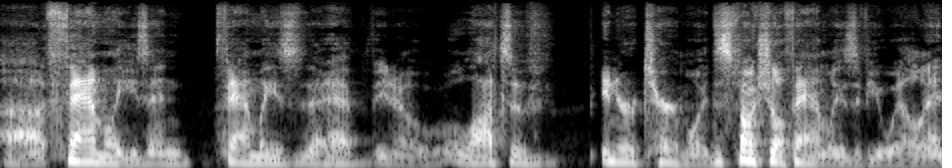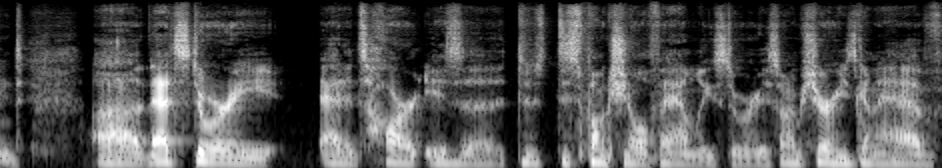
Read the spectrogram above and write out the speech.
uh, families and families that have you know lots of inner turmoil, dysfunctional families, if you will, and uh, that story at its heart is a dysfunctional family story. So I'm sure he's going to have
